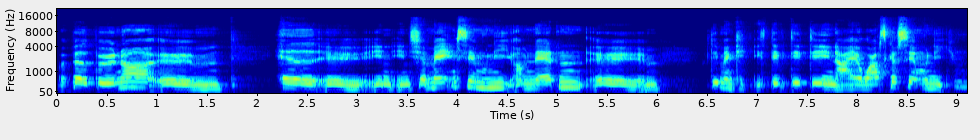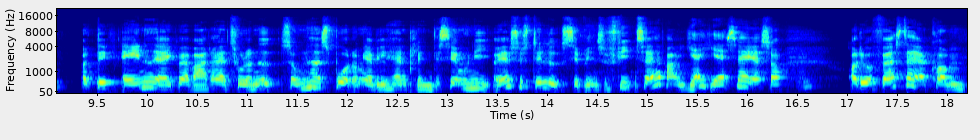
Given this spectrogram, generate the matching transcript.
og bad bønder, øh, havde øh, en, en shaman-ceremoni om natten. Øh, det, man kan, det, det, det er en ayahuasca-ceremoni. Mm. Og det anede jeg ikke, hvad var der, jeg tog ned. Så hun havde spurgt, om jeg ville have en planteceremoni. Og jeg synes, det lød simpelthen så fint. Så jeg bare, ja, ja, sagde jeg så. Mm. Og det var først, da jeg kom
